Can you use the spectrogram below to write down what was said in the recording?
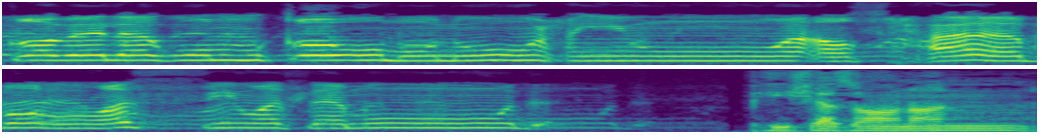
قبلهم قوم نوح و اصحاب الرس و ثمود. پیش از آنان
